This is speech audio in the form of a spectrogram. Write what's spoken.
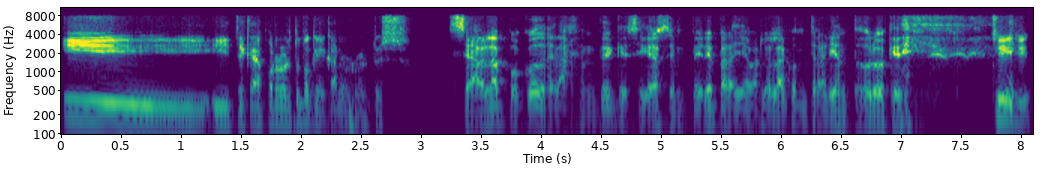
Y, y te quedas por Roberto porque, claro, Roberto es. Se habla poco de la gente que sigue a Sempere para llevarle la contraria en todo lo que dice. Sí, sí.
